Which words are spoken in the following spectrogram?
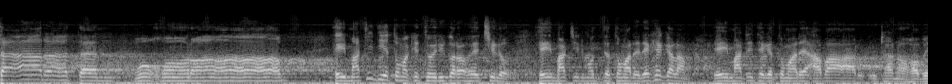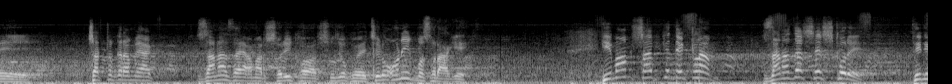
তারাতান এই মাটি দিয়ে তোমাকে তৈরি করা হয়েছিল। এই মাটির মধ্যে তোমারে রেখে গেলাম। এই মাটি থেকে তোমারে আবার উঠানো হবে। চট্টগ্রামে এক জানা যায় আমার শরীর হওয়ার সুযোগ হয়েছিল অনেক বছর আগে। ইমাম সাহেবকে দেখলাম, জানাজা শেষ করে তিনি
